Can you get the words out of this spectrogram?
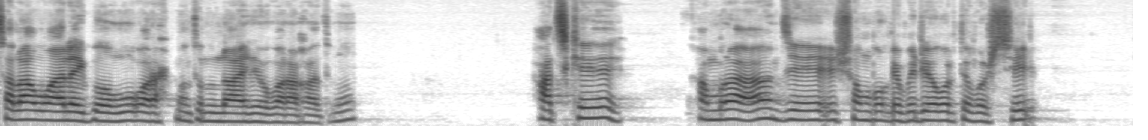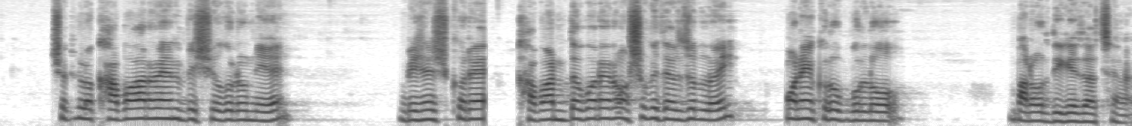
সালামু আলাইকুম ওরহমতুল্লাহ বারাকাত আজকে আমরা যে সম্পর্কে ভিডিও করতে বসছি, সেটা হলো খাবারের বিষয়গুলো নিয়ে। বিশেষ করে খাবার দাবারের অসুবিধার জন্যই অনেক রোগগুলো ভালোর দিকে যাচ্ছে না।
